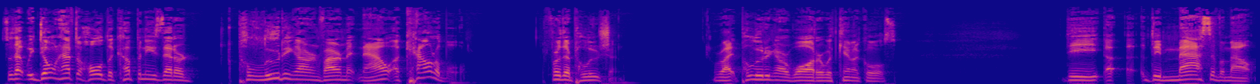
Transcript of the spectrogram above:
so that we don't have to hold the companies that are polluting our environment now accountable for their pollution, right? Polluting our water with chemicals. The, uh, the massive amount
